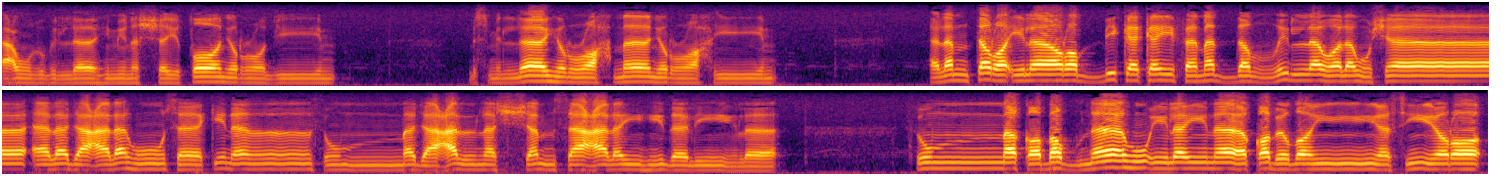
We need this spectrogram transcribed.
أعوذ بالله من الشيطان الرجيم. بسم الله الرحمن الرحيم. ألم تر إلى ربك كيف مد الظل ولو شاء لجعله ساكنا ثم جعلنا الشمس عليه دليلا. ثم قبضناه إلينا قبضا يسيرا.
